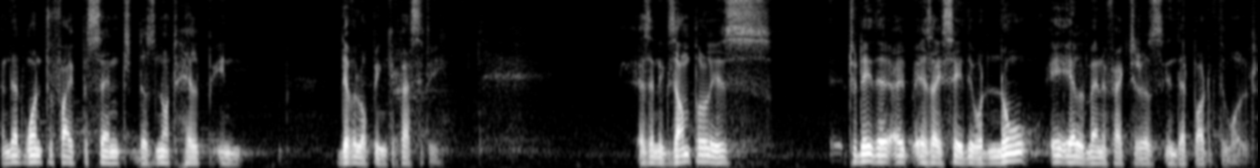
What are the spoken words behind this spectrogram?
And that 1 to 5% does not help in developing capacity. As an example is, today, there, as I say, there were no AL manufacturers in that part of the world.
